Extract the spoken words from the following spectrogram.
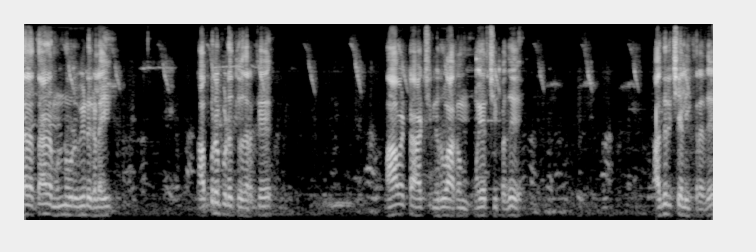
ஏறத்தாழ முன்னூறு வீடுகளை அப்புறப்படுத்துவதற்கு மாவட்ட ஆட்சி நிர்வாகம் முயற்சிப்பது அதிர்ச்சி அளிக்கிறது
